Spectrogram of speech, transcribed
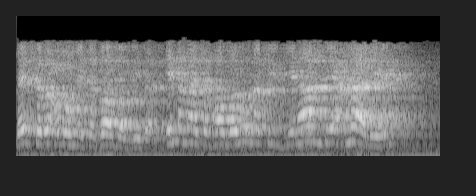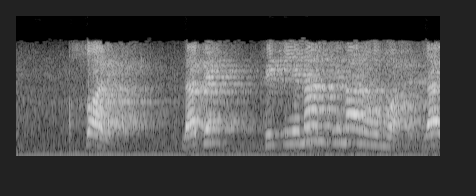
ليس بعضهم يتفاضل في ذلك إنما يتفاضلون في الجنان بأعمالهم الصالحة. لكن في الإيمان إيمانهم واحد لا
